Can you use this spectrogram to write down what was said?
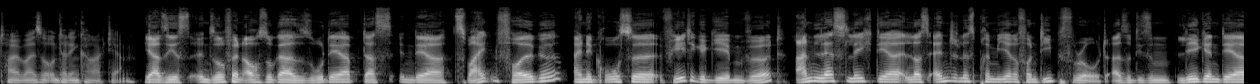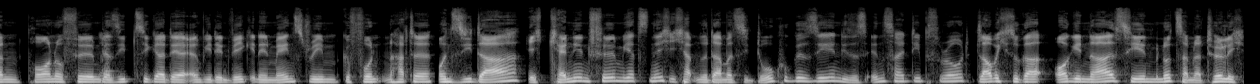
teilweise unter den Charakteren. Ja, sie ist insofern auch sogar so derb, dass in der zweiten Folge eine große Fete gegeben wird, anlässlich der Los Angeles Premiere von Deep Throat, also diesem legendären Pornofilm ja. der 70er, der irgendwie den Weg in den Mainstream gefunden hatte. Und sie da, ich kenne den Film jetzt nicht, ich habe nur damals die Doku gesehen, dieses Inside Deep Throat, glaube ich sogar Originalszenen benutzt haben. Natürlich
